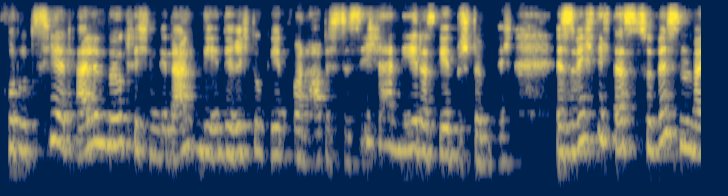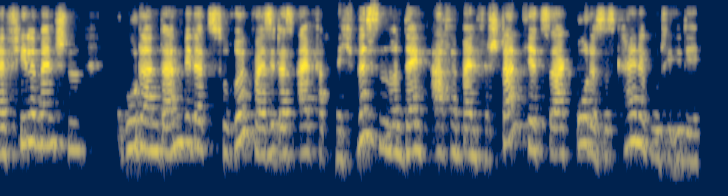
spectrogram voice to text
produziert alle möglichen Gedanken, die in die Richtung gehen von, ah, bist du sicher? Nee, das geht bestimmt nicht. Es ist wichtig, das zu wissen, weil viele Menschen rudern dann wieder zurück, weil sie das einfach nicht wissen und denken, ach, wenn mein Verstand jetzt sagt, oh, das ist keine gute Idee,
